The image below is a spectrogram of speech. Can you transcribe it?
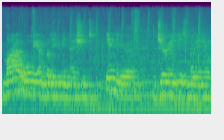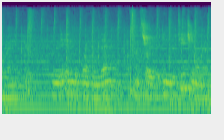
by all the unbelieving nations in the earth during his millennial reign. I'm going to end the point on that. I'm sorry, end the teaching on that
